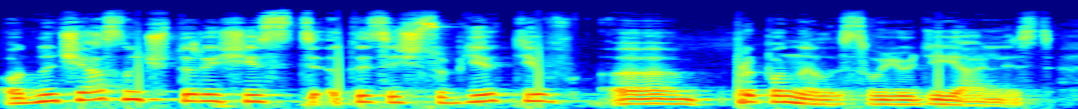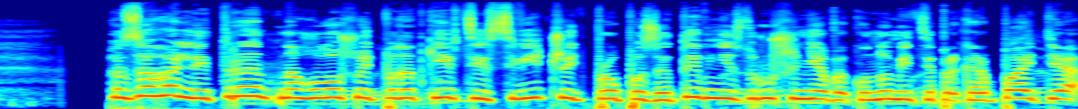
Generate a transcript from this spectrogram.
Одночасно 4,6 тисяч суб'єктів е, припинили свою діяльність. Загальний тренд, наголошують податківці, свідчить про позитивні зрушення в економіці Прикарпаття,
